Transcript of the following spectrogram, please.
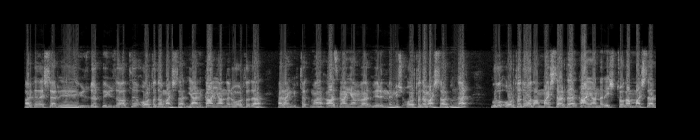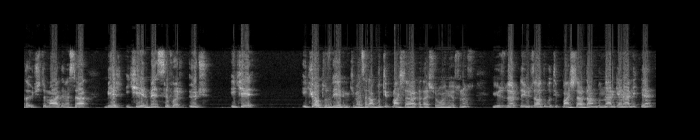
Arkadaşlar 104 e, ve 106 ortada maçlar. Yani ganyanları ortada. Herhangi bir takıma az ganyan ver, verilmemiş. Ortada maçlar bunlar. Bu ortada olan maçlarda ganyanlar eşit olan maçlarda 3 ihtimalde mesela 1 2 20 0 3 2 2.30 diyelim ki mesela bu tip maçlar arkadaşlar oynuyorsunuz. 104 ile 106 bu tip maçlardan. Bunlar genellikle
